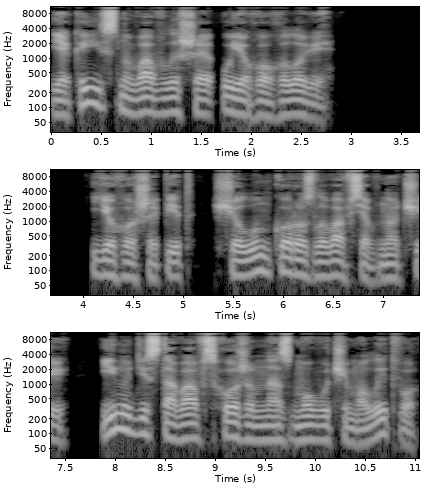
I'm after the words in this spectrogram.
який існував лише у його голові. Його шепіт, що лунко розливався вночі, іноді ставав схожим на змову чи молитву,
